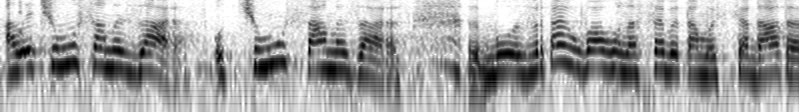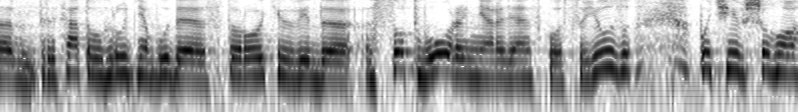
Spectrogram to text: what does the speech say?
Але чому саме зараз? От чому саме зараз? Бо звертаю увагу на себе там ось ця дата 30 грудня буде 100 років від е, сотворення радянського союзу, почившого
